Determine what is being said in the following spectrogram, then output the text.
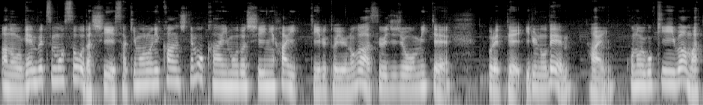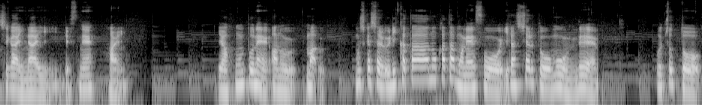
あの、現物もそうだし、先物に関しても買い戻しに入っているというのが数字上を見て取れているので、はい。この動きは間違いないですね。はい。いや、ほんとね、あの、まあ、もしかしたら売り方の方もね、そういらっしゃると思うんで、ちょっと、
